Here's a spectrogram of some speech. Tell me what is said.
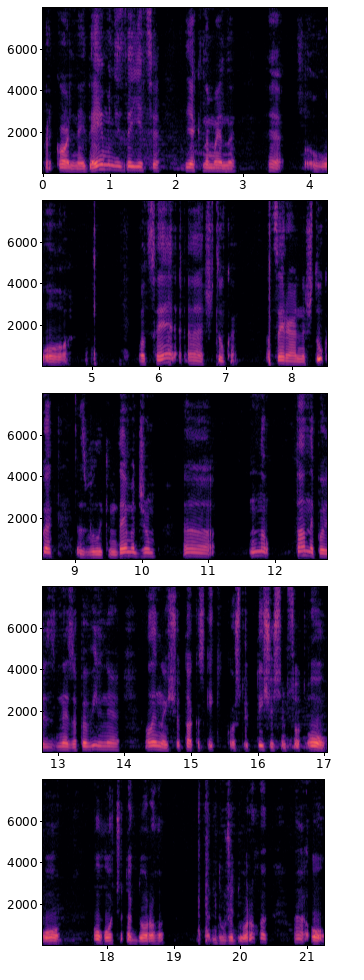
Прикольна ідея, мені здається, як на мене. Е, о. Оце е, штука. Оце реальна штука з великим демеджем. Е, ну, та не, не заповільнює, але ну і що так, а скільки коштує? 1700. Ого. Ого, що так дорого. Дуже дорого. А, о.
